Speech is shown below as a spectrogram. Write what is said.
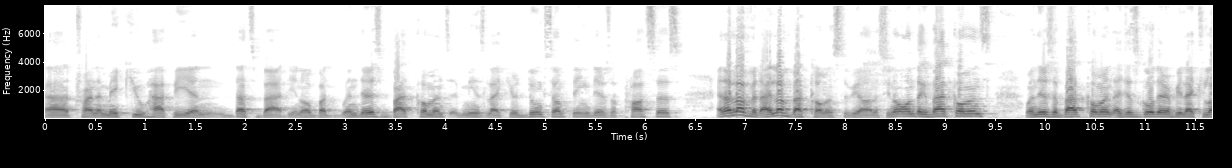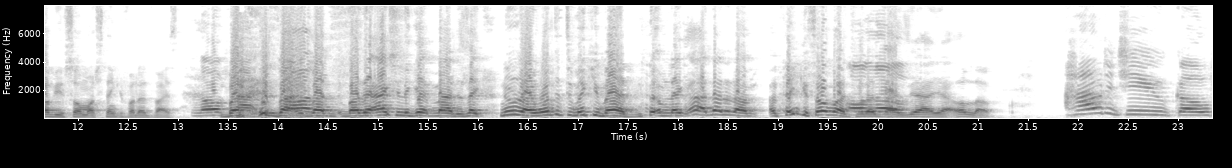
uh, trying to make you happy and that's bad, you know. But when there's bad comments, it means like you're doing something, there's a process. And I love it. I love bad comments to be honest. You know, on the bad comments, when there's a bad comment, I just go there and be like, love you so much, thank you for the advice. Love But that but, but but they actually get mad. It's like, no, no, I wanted to make you mad. I'm like, ah, no, no, no. Thank you so much for All the advice. Yeah, yeah, all love. How did you go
